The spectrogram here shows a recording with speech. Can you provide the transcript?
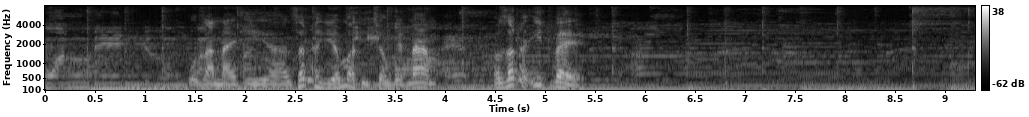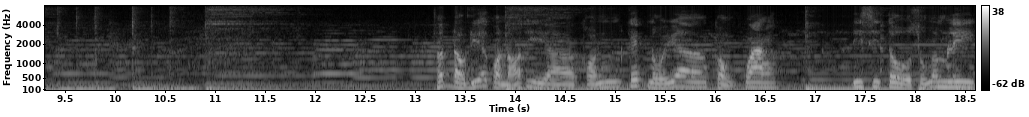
quán bên đường bộ dàn này thì à, rất là hiếm ở thị trường Việt Nam. Nó rất là ít về. Thất đầu đĩa của nó thì à, có kết nối à, cổng quang digital xuống âm ly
